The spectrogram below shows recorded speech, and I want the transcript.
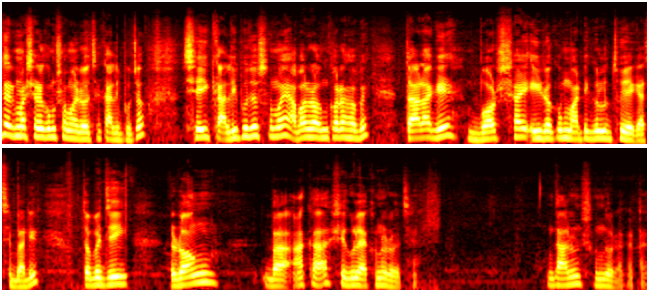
দেড় মাস এরকম সময় রয়েছে কালী পুজো। সেই কালী পুজোর সময় আবার রং করা হবে। তার আগে বর্ষায় এই রকম মাটিগুলো ধুয়ে গেছে বাড়ির। তবে যেই রং বা আঁকা সেগুলো এখনও রয়েছে। দারুণ সুন্দর আঁকাটা।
